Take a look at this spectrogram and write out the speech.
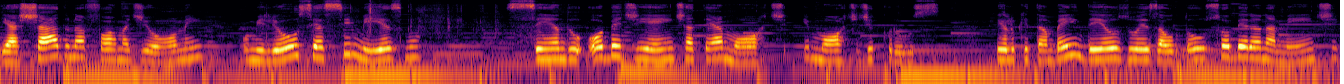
e achado na forma de homem, humilhou-se a si mesmo, sendo obediente até a morte e morte de cruz pelo que também Deus o exaltou soberanamente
